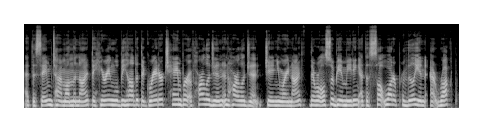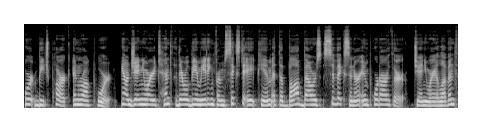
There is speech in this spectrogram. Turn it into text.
At the same time on the 9th, the hearing will be held at the Greater Chamber of Harlingen in Harlingen. January 9th, there will also be a meeting at the Saltwater Pavilion at Rockport Beach Park in Rockport. On January 10th, there will be a meeting from 6 to 8 p.m. at the Bob Bowers Civic Center in Port Arthur. January 11th,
